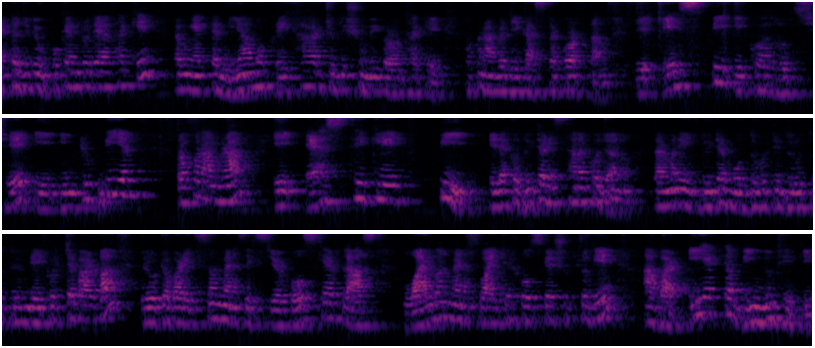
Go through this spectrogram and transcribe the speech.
একটা যদি উপকেন্দ্র দেওয়া থাকে এবং একটা নিয়ামক রেখার যদি সমীকরণ থাকে, তখন আমরা যে কাজটা করতাম, যে এসপি ইকুয়াল হচ্ছে ই ইন্টু পিএম তখন আমরা এই এস থেকে পি এই দেখো দুইটার স্থানাঙ্ক জানো, তার মানে এই দুইটার মধ্যবর্তী দূরত্ব তুমি বের করতে পারবা root over X one minus X zero whole square plus Y one minus Y two সূত্র দিয়ে আবার এই একটা বিন্দু থেকে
